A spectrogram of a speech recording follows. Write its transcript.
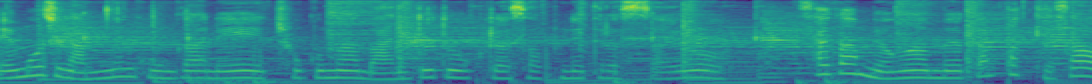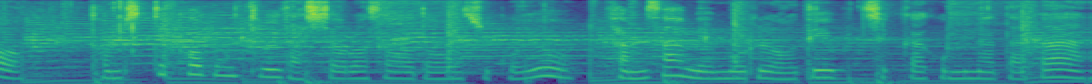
메모지 남는 공간에 조그만 만두도 그려서 보내드렸어요. 사각 명함을 깜빡해서 덤 스티커 봉투를 다시 열어서 넣어주고요. 감사한 메모를 어디에 붙일까 고민하다가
